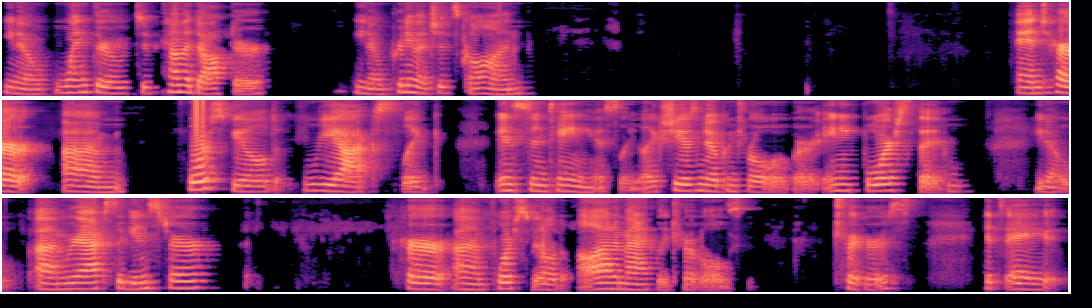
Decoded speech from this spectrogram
you know, went through to become a doctor, you know, pretty much it's gone. And her, um, force field reacts like instantaneously. Like she has no control over any force that you know um, reacts against her. Her um, force field automatically triggers. Triggers. It's a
